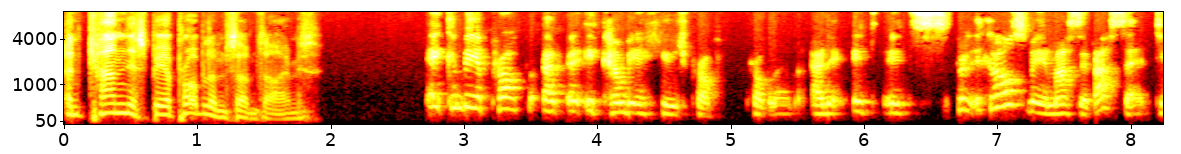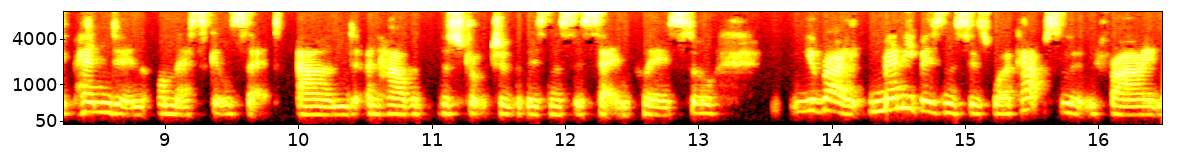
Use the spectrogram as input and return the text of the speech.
and can this be a problem sometimes? It can be a prop. Uh, it can be a huge prop problem. And it, it, it's, but it can also be a massive asset depending on their skill set and, and how the, the structure of the business is set in place. So you're right. Many businesses work absolutely fine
